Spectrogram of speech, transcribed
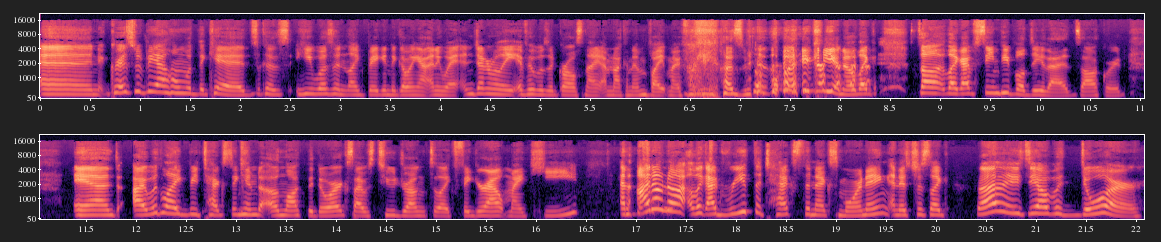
And Chris would be at home with the kids because he wasn't like big into going out anyway. And generally, if it was a girls' night, I'm not gonna invite my fucking husband. like, you know, like so like I've seen people do that. It's awkward. And I would like be texting him to unlock the door because I was too drunk to like figure out my key. And I don't know, like I'd read the text the next morning and it's just like that is the open the door.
